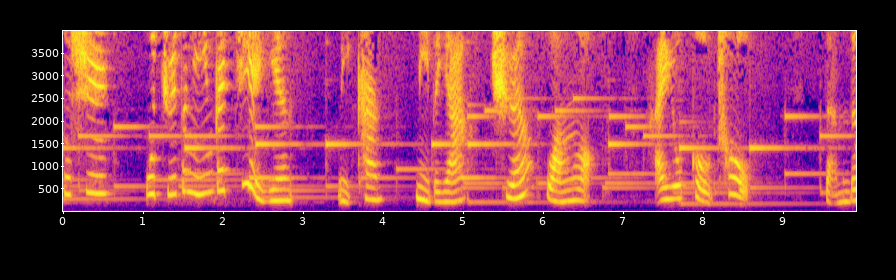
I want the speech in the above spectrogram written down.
可是，我觉得你应该戒烟。你看。”你的牙全黄了，还有狗臭，咱们的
